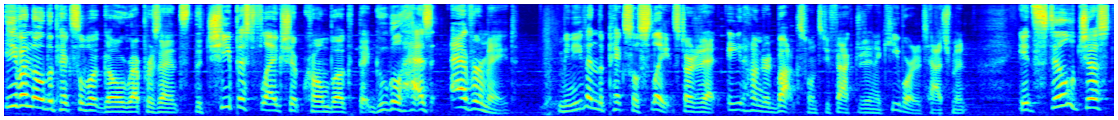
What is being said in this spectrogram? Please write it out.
even though the Pixelbook Go represents the cheapest flagship Chromebook that Google has ever made, I mean, even the Pixel Slate started at 800 bucks once you factored in a keyboard attachment, it's still just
